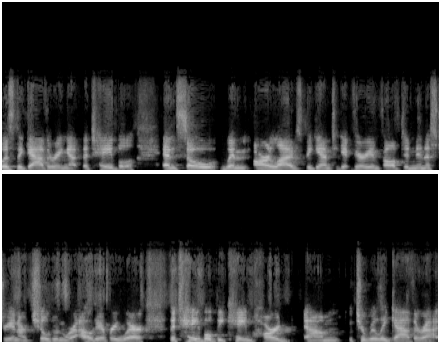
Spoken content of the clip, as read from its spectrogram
was the gathering at the table. And so, when our lives began to get very involved in ministry, and our children were out everywhere, the table became hard um, to really gather at.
